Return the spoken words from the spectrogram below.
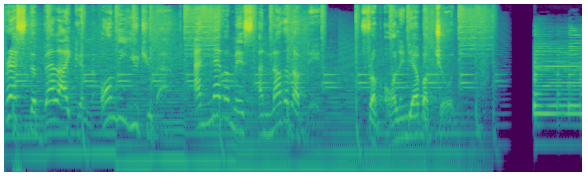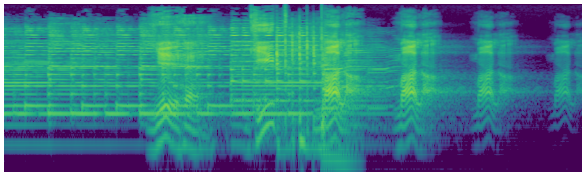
press the bell icon on the YouTube app and never miss another update from All India Bakchod. ये है गीत माला माला माला माला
